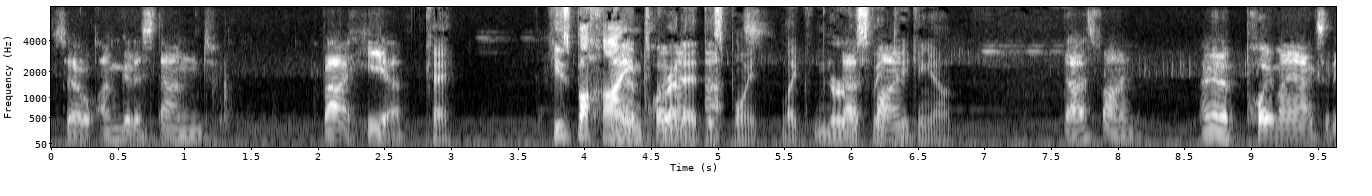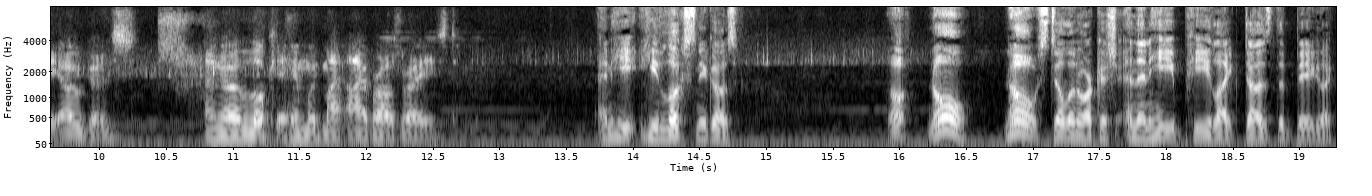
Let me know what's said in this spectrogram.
So I'm gonna stand about here. Okay, he's behind Greta at this axe. point, like nervously peeking out. That's fine. I'm gonna point my axe at the ogres. I'm gonna look at him with my eyebrows raised. and he he looks and he goes, "Oh no, no!" Still in Orcish, and then he he like does the big like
